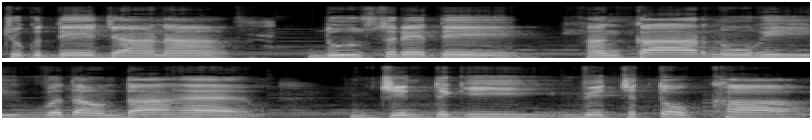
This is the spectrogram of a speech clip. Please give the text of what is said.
ਝੁਕਦੇ ਜਾਣਾ ਦੂਸਰੇ ਦੇ ਹੰਕਾਰ ਨੂੰ ਹੀ ਵਧਾਉਂਦਾ ਹੈ। ਜ਼ਿੰਦਗੀ ਵਿੱਚ ਧੋਖਾ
